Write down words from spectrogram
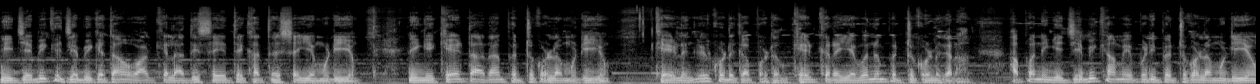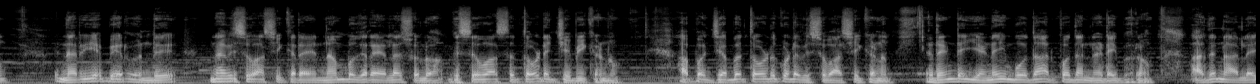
நீ ஜெபிக்க ஜெபிக்க தான் வாழ்க்கையில் அதிசயத்தை கத்த செய்ய முடியும். நீங்கள் கேட்டால் தான் பெற்றுக்கொள்ள முடியும். கேளுங்கள் கொடுக்கப்படும். கேட்கிற எவனும் பெற்றுக்கொள்ளுகிறான். அப்போ நீங்கள் ஜெபிக்காமல் எப்படி பெற்றுக்கொள்ள முடியும்? நிறைய பேர் வந்து நான் விசுவாசிக்கிறேன் நம்புகிறேன் எல்லாம் சொல்லுவான் விசுவாசத்தோட ஜெபிக்கணும். அப்போ ஜெபத்தோடு கூட விசுவாசிக்கணும். ரெண்டு இணையும் போது தான் அற்புதம் நடைபெறும். அதனால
